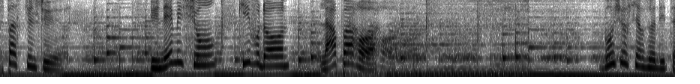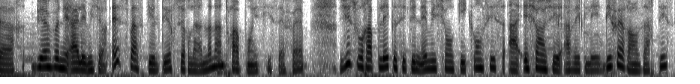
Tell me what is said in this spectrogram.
Espace Culture. Une émission qui vous donne la parole. Bonjour chers auditeurs, bienvenue à l'émission Espace Culture sur la 93.6 FM. Juste vous rappeler que c'est une émission qui consiste à échanger avec les différents artistes,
